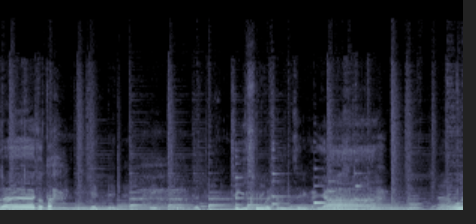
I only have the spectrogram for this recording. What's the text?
아 좋다. 저기 신물 삼는으니까 야, 오,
